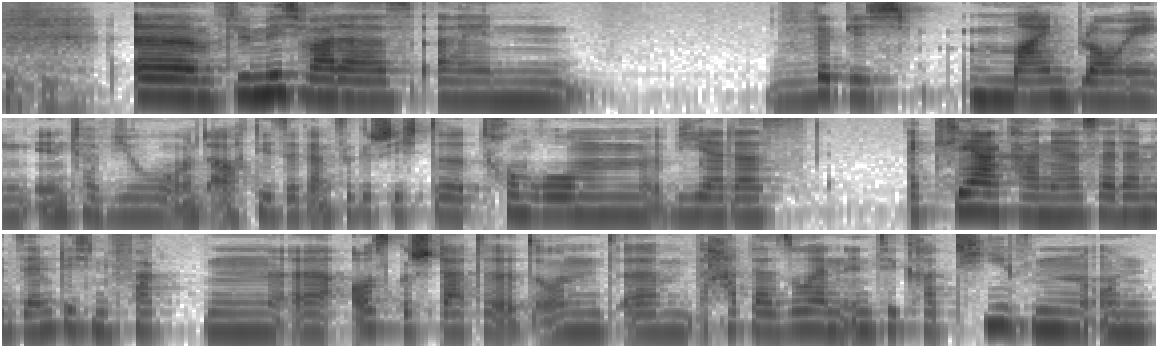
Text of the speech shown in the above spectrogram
ähm, für mich war das ein wirklich mind-blowing Interview und auch diese ganze Geschichte drumherum, wie er das erklären kann. Er ist ja da mit sämtlichen Fakten äh, ausgestattet und ähm, hat da so einen integrativen und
